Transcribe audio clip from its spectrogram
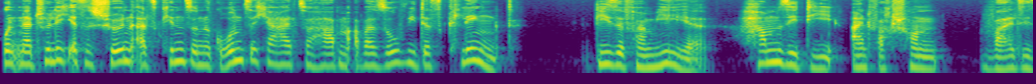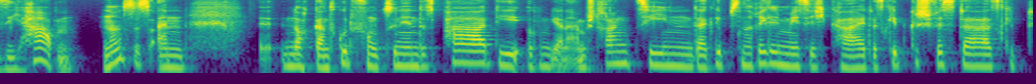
Und natürlich ist es schön, als Kind so eine Grundsicherheit zu haben, aber so wie das klingt, diese Familie, haben sie die einfach schon, weil sie sie haben. Ne? Es ist ein äh, noch ganz gut funktionierendes Paar, die irgendwie an einem Strang ziehen. Da gibt es eine Regelmäßigkeit. Es gibt Geschwister, es gibt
